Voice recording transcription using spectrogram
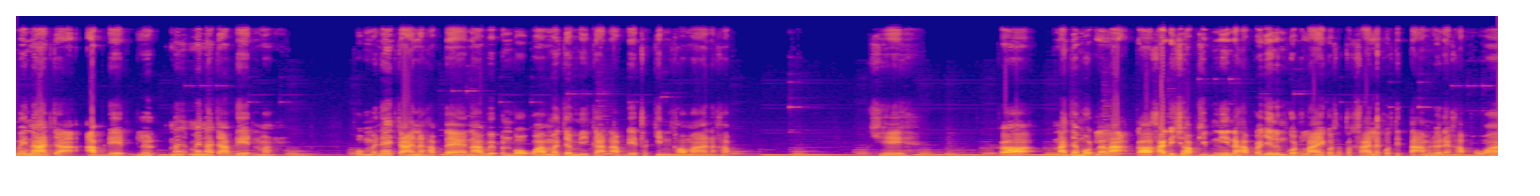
ไม่น่าจะอัปเดตเลยไม่น่าจะอัปเดตมั้งผมไม่แน่ใจนะครับ แต่หน้าเว็บมันบอกว่ามันจะมีการอัปเดตสกินเข้ามานะครับโอเค ก็น่าจะหมดแล้วล่ะ ก็ใครที่ชอบคลิปนี้นะครับ ก็อย่าลืมกดไลค์กด subscribe และกดติดตามให้ด้วยนะครับ เพราะว่า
